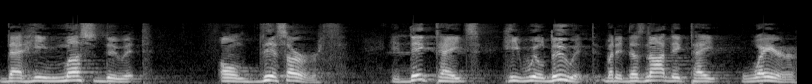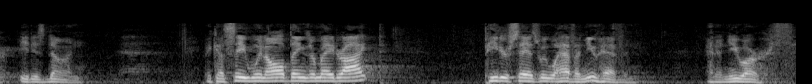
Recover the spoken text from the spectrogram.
that He must do it on this earth it dictates He will do it, but it does not dictate where it is done. Because see, when all things are made right, Peter says we will have a new heaven and a new earth.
